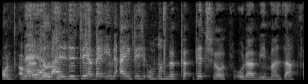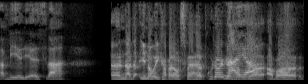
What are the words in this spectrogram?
Und am Naja, Ende. weil das ja bei Ihnen eigentlich auch noch eine Patchwork oder wie man sagt, Familie. Es war, Äh, na, genau, ich habe ja noch zwei Halbbrüder gehabt, Naja. ja, aber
